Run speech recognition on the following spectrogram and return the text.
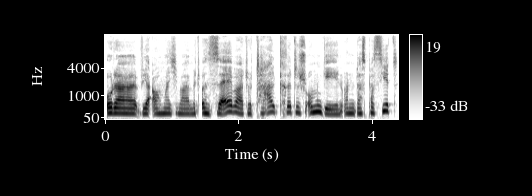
oder wir auch manchmal mit uns selber total kritisch umgehen. Und das passiert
